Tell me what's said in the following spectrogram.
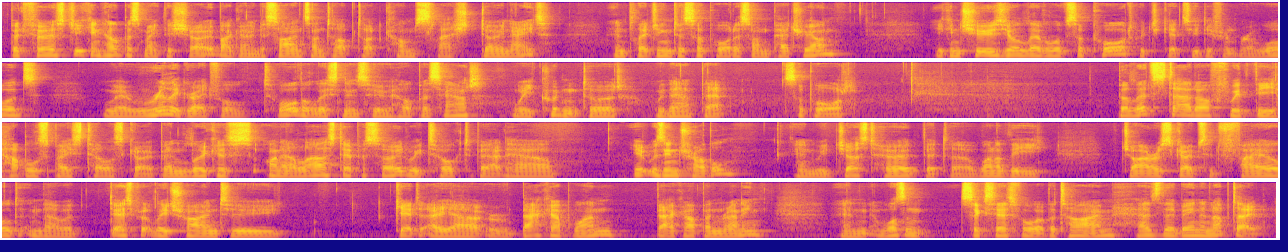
But first, you can help us make the show by going to scienceontop.com slash donate and pledging to support us on Patreon. You can choose your level of support, which gets you different rewards. We're really grateful to all the listeners who help us out. We couldn't do it without that support. But let's start off with the Hubble Space Telescope. And Lucas, on our last episode, we talked about how it was in trouble, and we just heard that uh, one of the gyroscopes had failed, and they were desperately trying to get a uh, backup one back up and running and it wasn't successful at the time. Has there been an update?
